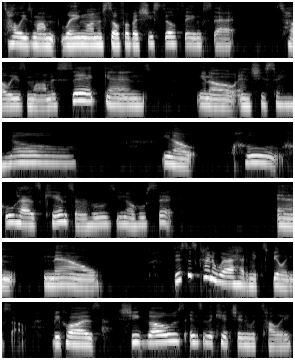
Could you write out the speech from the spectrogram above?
tully's mom laying on the sofa but she still thinks that tully's mom is sick and you know and she's saying no. You know who who has cancer who's you know who's sick and now this is kind of where I had mixed feelings though, because she goes into the kitchen with Tully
